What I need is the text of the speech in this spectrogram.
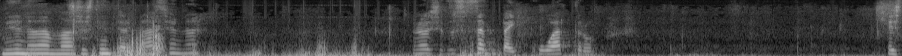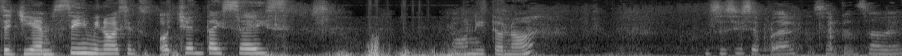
Miren nada más este internacional. 1964. Este GMC 1986. Qué bonito, ¿no? No sé si se puede, se alcanza a ver.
